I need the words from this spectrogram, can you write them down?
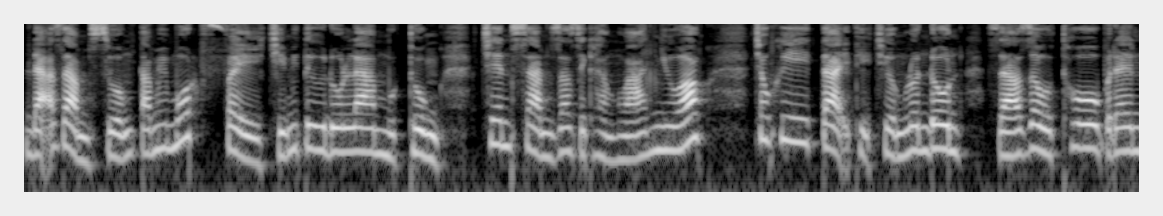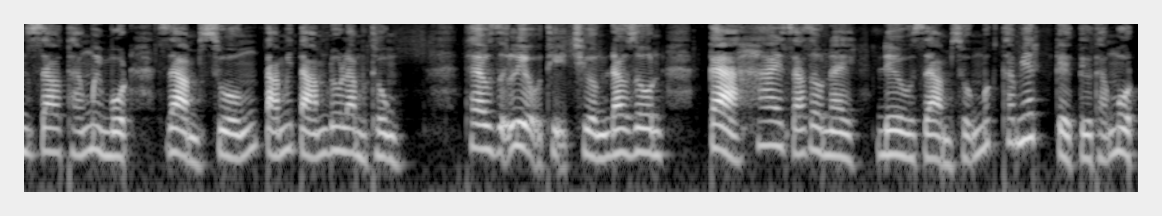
đã giảm xuống 81,94 đô la một thùng trên sàn giao dịch hàng hóa New York, trong khi tại thị trường London, giá dầu thô Brent giao tháng 11 giảm xuống 88 đô la một thùng. Theo dữ liệu thị trường Dow Jones, cả hai giá dầu này đều giảm xuống mức thấp nhất kể từ tháng 1.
